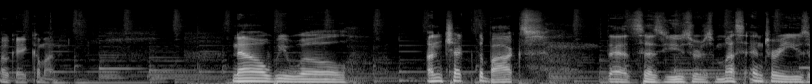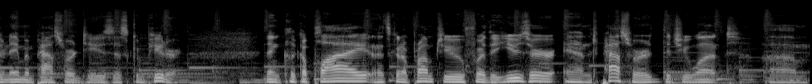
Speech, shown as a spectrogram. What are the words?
Okay, come on. Now we will uncheck the box that says users must enter a username and password to use this computer. Then click apply and it's going to prompt you for the user and password that you want um,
